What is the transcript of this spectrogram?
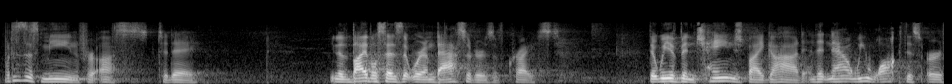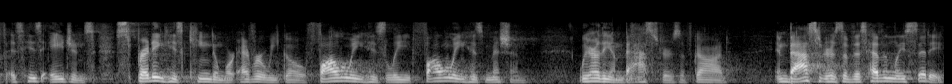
What does this mean for us today? You know, the Bible says that we're ambassadors of Christ, that we have been changed by God, and that now we walk this earth as His agents, spreading His kingdom wherever we go, following His lead, following His mission. We are the ambassadors of God ambassadors of this heavenly city,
